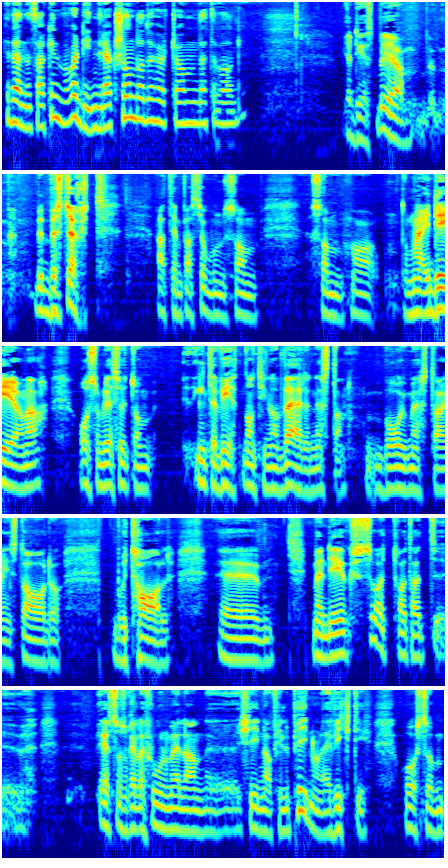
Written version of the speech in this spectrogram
i denne saken. Hva var din reaksjon da du hørte om dette valget? Ja, Dels ble jeg bestørt at en person som, som har de her ideene, og som dessuten ikke vet noe om verden nesten, borgermester i en stad og brutal. Eh, men det är också så att, att eh, eftersom relationen mellan eh, Kina och Filippinerna är viktig och som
